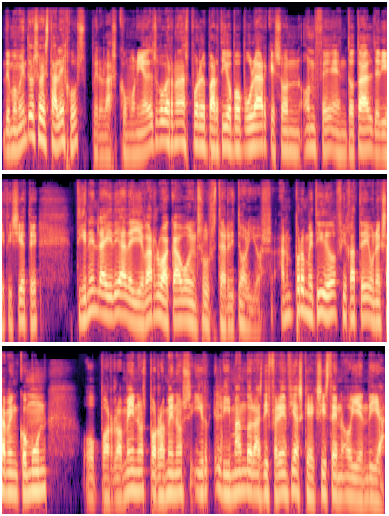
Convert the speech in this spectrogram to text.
De momento eso está lejos, pero las comunidades gobernadas por el Partido Popular, que son 11 en total de 17, tienen la idea de llevarlo a cabo en sus territorios. Han prometido, fíjate, un examen común o por lo menos, por lo menos ir limando las diferencias que existen hoy en día.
